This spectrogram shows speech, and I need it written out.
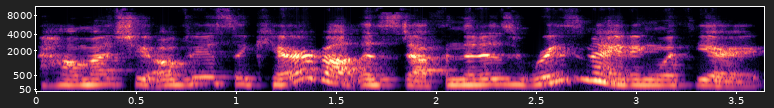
how much you obviously care about this stuff and that is resonating with you.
